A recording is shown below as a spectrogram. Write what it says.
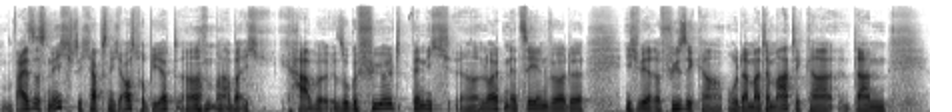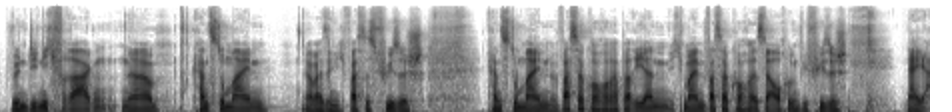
weiß es nicht, ich habe es nicht ausprobiert, ähm, aber ich habe so gefühlt, wenn ich äh, Leuten erzählen würde, ich wäre Physiker oder Mathematiker, dann würden die nicht fragen, kannst du mein, ja weiß ich nicht, was ist physisch, kannst du meinen Wasserkocher reparieren? Ich meine, Wasserkocher ist ja auch irgendwie physisch. Naja,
